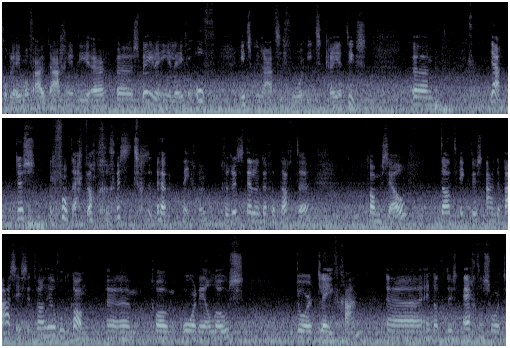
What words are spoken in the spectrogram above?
problemen of uitdagingen die er uh, spelen in je leven. Of inspiratie voor iets creatiefs. Um, ja, dus ik vond eigenlijk wel gerust, uh, nee, geruststellende gedachte van mezelf. Dat ik dus aan de basis het wel heel goed kan. Um, gewoon oordeelloos door het leven gaan. Uh, en dat het dus echt een soort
